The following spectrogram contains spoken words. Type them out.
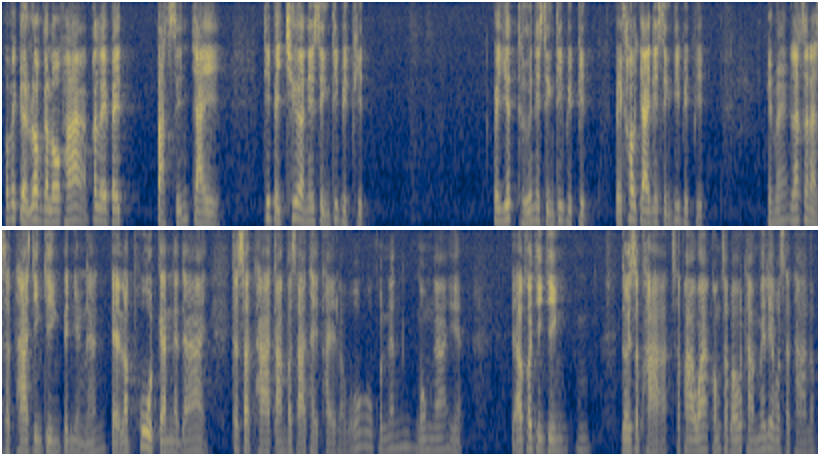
พอไปเกิดร่วมกับโลภะก็เลยไปตัดสินใจที่ไปเชื่อในสิ่งที่ผิดๆไปยึดถือในสิ่งที่ผิดๆไปเข้าใจในสิ่งที่ผิดๆเห็นไหมลักษณะศรัทธาจริงๆเป็นอย่างนั้น แต่เราพูดกันนะได้ ถ้าศรัทธาตามภาษาไทยๆเราโอ้คนนั้นงมงายเนี่ยแต่เอาก็จริง ๆ โดยสภาสภาวะของสภาวธรรมไม่เรียกว่าศรัทธาแล้ว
